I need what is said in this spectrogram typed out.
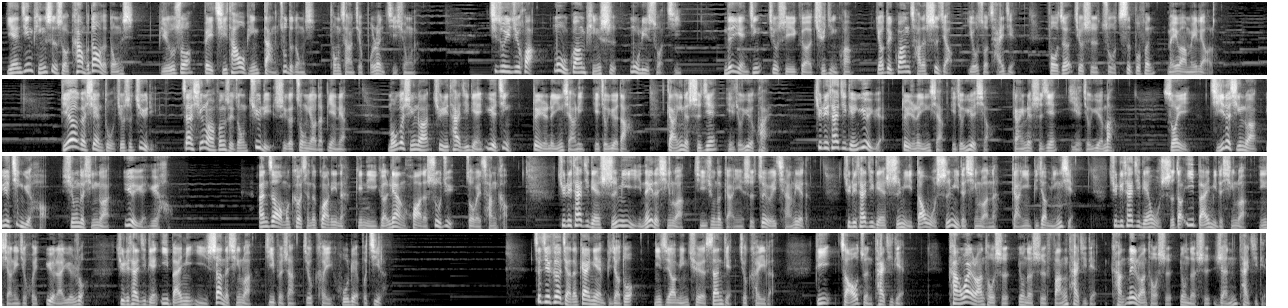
眼睛平视所看不到的东西，比如说被其他物品挡住的东西，通常就不论吉凶了。记住一句话：目光平视，目力所及。你的眼睛就是一个取景框，要对观察的视角有所裁剪，否则就是主次不分，没完没了了。第二个限度就是距离，在形峦风水中，距离是一个重要的变量。某个形峦距离太极点越近，对人的影响力也就越大，感应的时间也就越快；距离太极点越远，对人的影响也就越小，感应的时间也就越慢。所以。吉的形峦越近越好，凶的形峦越远越好。按照我们课程的惯例呢，给你一个量化的数据作为参考：距离太极点十米以内的形峦，吉凶的感应是最为强烈的；距离太极点十米到五十米的形峦呢，感应比较明显；距离太极点五十到一百米的形峦，影响力就会越来越弱；距离太极点一百米以上的形峦，基本上就可以忽略不计了。这节课讲的概念比较多。你只要明确三点就可以了。第一，找准太极点，看外峦头时用的是房太极点，看内峦头时用的是人太极点。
